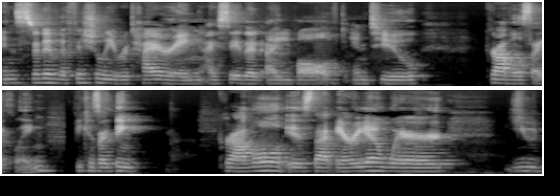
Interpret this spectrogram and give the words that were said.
instead of officially retiring, I say that I evolved into gravel cycling because I think gravel is that area where you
